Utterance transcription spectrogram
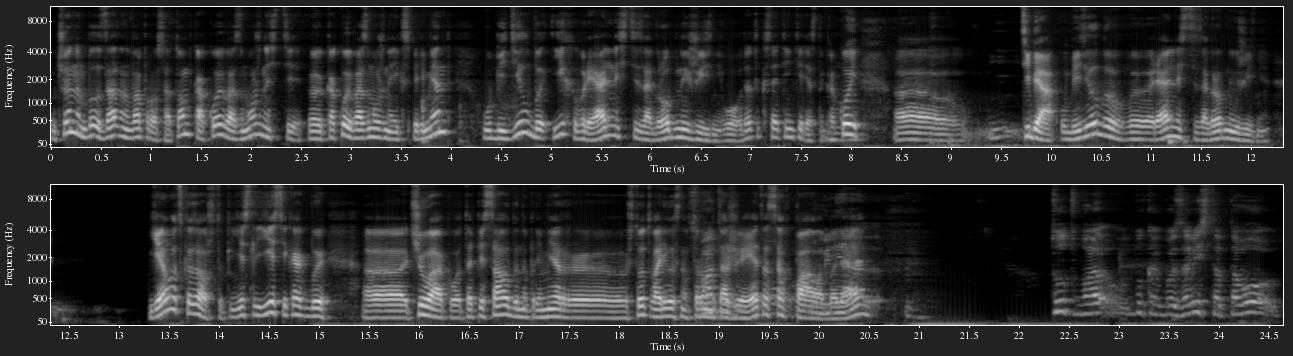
Ученым был задан вопрос о том, какой, возможности, э, какой возможный эксперимент убедил бы их в реальности загробной жизни. О, вот это, кстати, интересно. Какой э, тебя убедил бы в реальности загробной жизни? Я вот сказал, что если, если как бы э, чувак вот описал бы, например, э, что творилось на втором Смотри, этаже, это совпало бы, да? Тут, ну, как бы зависит от того,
